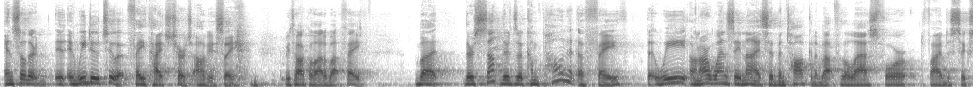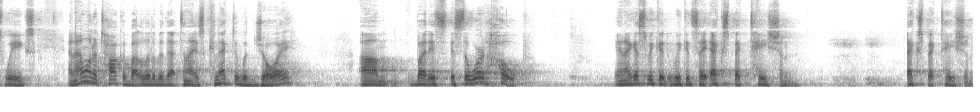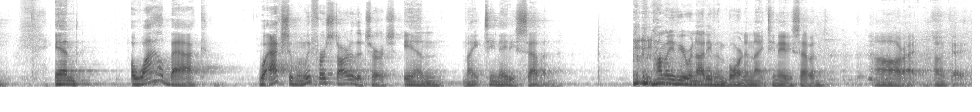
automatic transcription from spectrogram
And so there, and we do too at Faith Heights Church, obviously. We talk a lot about faith. But there's, some, there's a component of faith that we, on our Wednesday nights, have been talking about for the last four, five to six weeks. And I want to talk about a little bit of that tonight. It's connected with joy, um, but it's, it's the word hope. And I guess we could, we could say expectation. Expectation. And a while back, well, actually, when we first started the church in 1987, how many of you were not even born in 1987? All right, okay.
